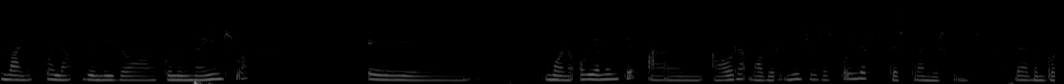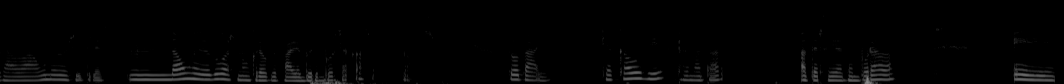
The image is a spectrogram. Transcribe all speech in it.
Vale, hola, benvido a Columna Insua. Em, bueno, obviamente am, ahora va a haber muchos spoilers de Stranger Things, de la temporada 1, 2 y 3. Mm, da 1 e de 2 non creo que falen, pero por si acaso, yo aviso. Total, que acabo de rematar a terceira temporada eh,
